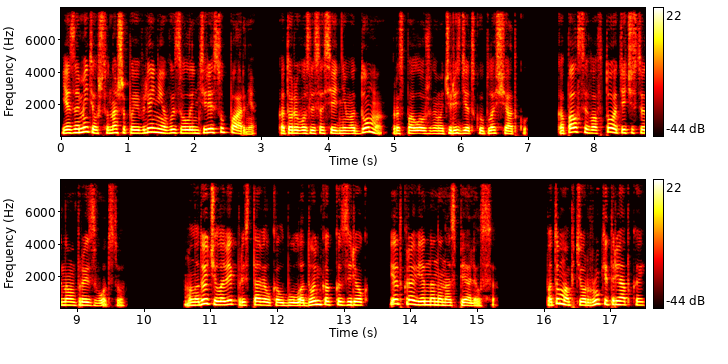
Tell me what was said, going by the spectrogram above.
Я заметил, что наше появление вызвало интерес у парня, который возле соседнего дома, расположенного через детскую площадку, копался в авто отечественного производства. Молодой человек приставил колбу ладонь, как козырек, и откровенно на нас пялился. Потом обтер руки тряпкой,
